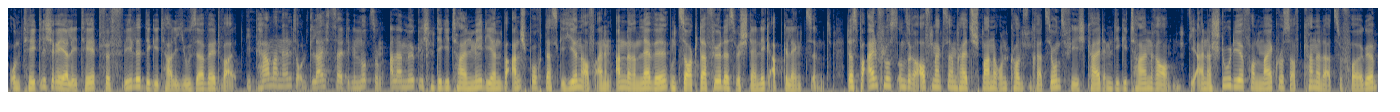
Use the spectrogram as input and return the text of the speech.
und tägliche Realität für viele digitale User weltweit. Die permanente und gleichzeitige Nutzung aller möglichen digitalen Medien beansprucht das Gehirn auf einem anderen Level und sorgt dafür, dass wir ständig abgelenkt sind. Das beeinflusst unsere Aufmerksamkeitsspanne und Konzentrationsfähigkeit im digitalen Raum, die einer Studie von Microsoft Canada zufolge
